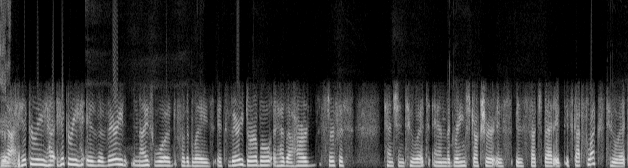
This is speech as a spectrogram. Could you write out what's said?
And- yeah, hickory hickory is a very nice wood for the blades. It's very durable. It has a hard surface tension to it, and the grain structure is is such that it it's got flex to it.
